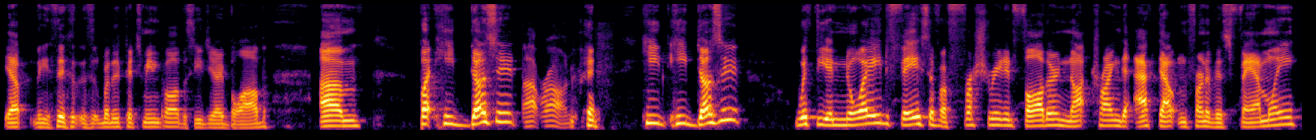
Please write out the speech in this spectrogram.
Yep. What did pitch meeting called? The CGI blob. Um, but he does it Not wrong. he he does it with the annoyed face of a frustrated father not trying to act out in front of his family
